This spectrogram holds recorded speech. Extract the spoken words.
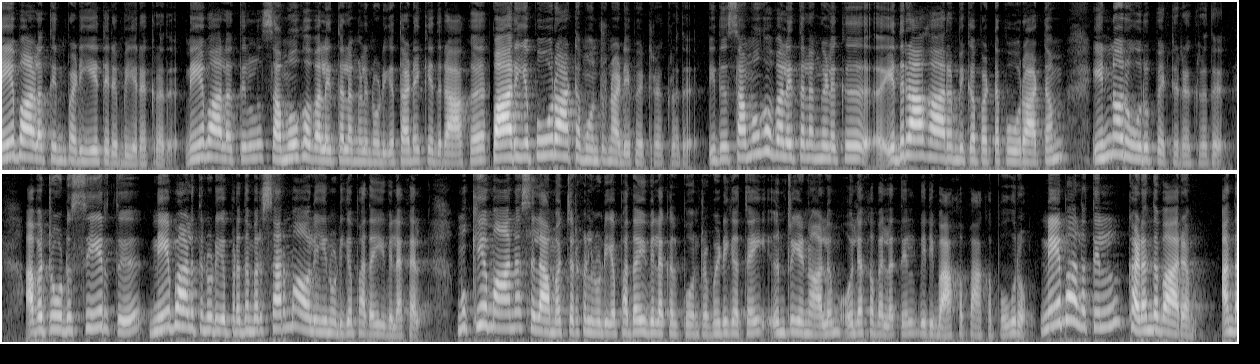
நேபாளத்தின் படியே திரும்பியிருக்கிறது. நேபாளத்தில் சமூக வலைத்தளங்களினுடைய தடைக்கு எதிராக பாரிய போராட்டம் ஒன்று நடைபெற்றிருக்கிறது. இது சமூக வலைத்தளங்களுக்கு எதிராக ஆரம்பிக்கப்பட்ட போராட்டம் இன்னொரு உருப்பெற்றிருக்கிறது அவற்றோடு சேர்த்து நேபாளத்தினுடைய பிரதமர் சர்மா ஒலியினுடைய பதவி விலகல் முக்கியமான சில அமைச்சர்களுடைய பதவி விலகல் போன்ற விடயத்தை இன்றைய நாளும் உலக வலத்தில் விரிவாக பார்க்க போகிறோம். நேபாளத்தில் கடந்த வாரம் அந்த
